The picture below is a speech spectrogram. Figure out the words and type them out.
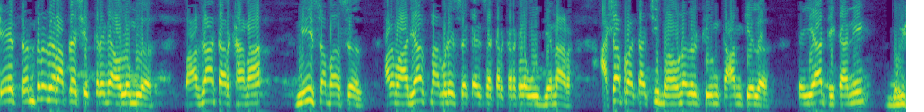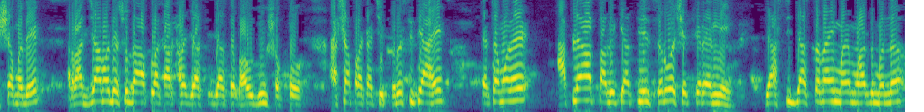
हे तंत्र जर आपल्या शेतकऱ्यांनी अवलंबलं माझा कारखाना मी सभासद आणि माझ्याच नागोडे सहकारी सहकार कारखाना ऊस देणार अशा प्रकारची भावना जर ठेवून काम केलं तर या ठिकाणी भविष्यामध्ये राज्यामध्ये सुद्धा आपला कारखाना जास्तीत जास्त भाव देऊ शकतो अशा प्रकारची परिस्थिती आहे. त्याच्यामुळे आपल्या तालुक्यातील सर्व शेतकऱ्यांनी जास्तीत जास्त नाही माझं म्हणणं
